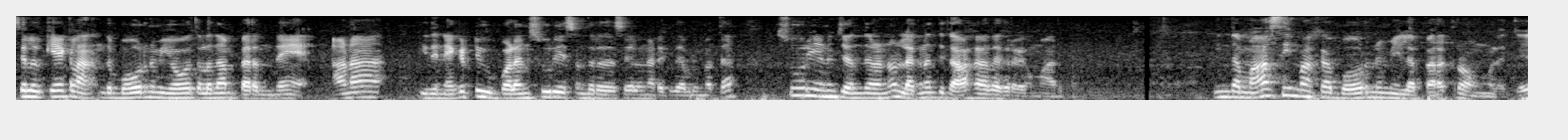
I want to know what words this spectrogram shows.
சிலர் கேட்கலாம் இந்த பௌர்ணமி யோகத்தில் தான் பிறந்தேன். ஆனால் இது நெகட்டிவ் பலன் சூரிய சந்திர செயல் நடக்குது அப்படின்னு பார்த்தா சூரியனும் சந்திரனும் லக்னத்துக்கு ஆகாத கிரகமாக இருக்கும். இந்த மாசி மக பௌர்ணமியில் பிறக்கிறவங்களுக்கு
